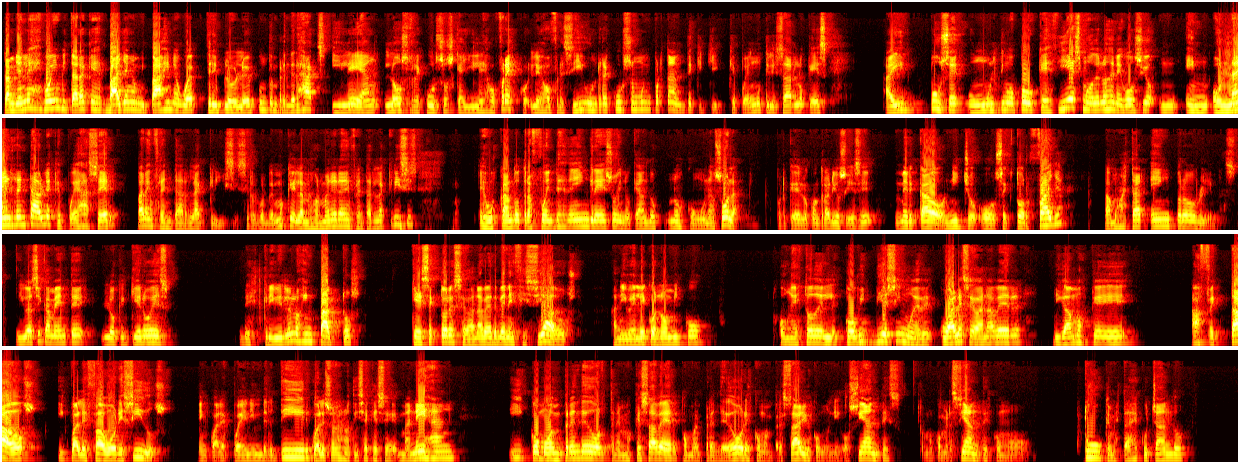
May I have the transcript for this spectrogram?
También les voy a invitar a que vayan a mi página web www.emprenderhacks y lean los recursos que allí les ofrezco. Les ofrecí un recurso muy importante que, que, pueden utilizar, lo que es, ahí puse un último post que es 10 modelos de negocio en online rentables que puedes hacer para enfrentar la crisis. Y recordemos que la mejor manera de enfrentar la crisis buscando otras fuentes de ingreso y no quedándonos con una sola. Porque de lo contrario, si ese mercado, nicho o sector falla, vamos a estar en problemas. Y básicamente lo que quiero es describirle los impactos, qué sectores se van a ver beneficiados a nivel económico con esto del COVID-19, cuáles se van a ver, digamos que, afectados y cuáles favorecidos en cuáles pueden invertir, cuáles son las noticias que se manejan. Y como emprendedor tenemos que saber, como emprendedores, como empresarios, como negociantes, como comerciantes, como tú que me estás escuchando,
